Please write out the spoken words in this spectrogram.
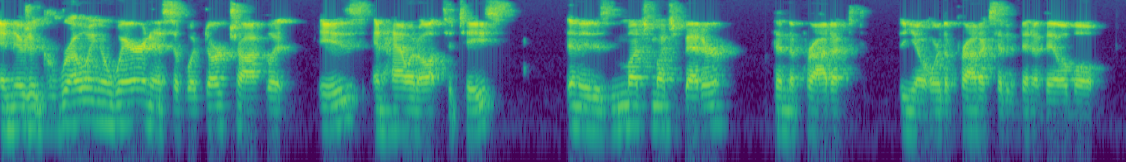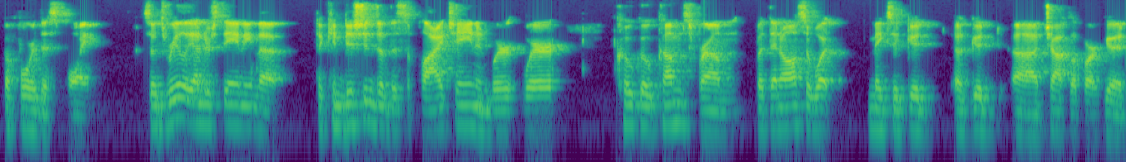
And there's a growing awareness of what dark chocolate is and how it ought to taste. And it is much, much better than the product, you know, or the products that have been available before this point. So it's really understanding the, the conditions of the supply chain and where, where cocoa comes from, but then also what makes a good, a good uh, chocolate bar good.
